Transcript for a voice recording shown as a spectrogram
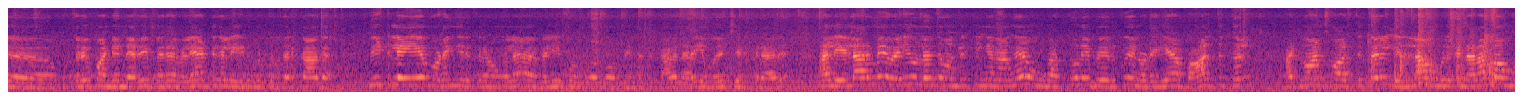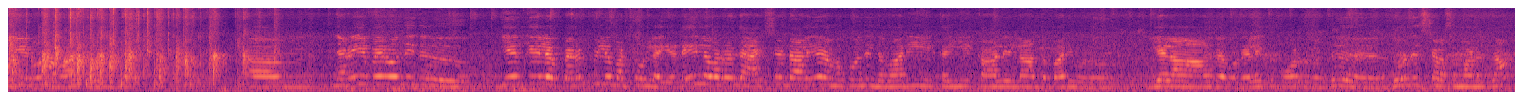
துறைப்பாண்டியன் நிறைய பேரை விளையாட்டுகளில் ஈடுபடுத்துவதற்காக வீட்டிலேயே முடங்கி இருக்கிறவங்கள வெளியே கொண்டு வரணும் அப்படின்றதுக்காக நிறைய முயற்சி இருக்கிறாரு அதில் எல்லாருமே வெளியூர்லேருந்து வந்திருக்கீங்க நாங்கள் உங்கள் அத்துணை பேருக்கும் என்னுடைய வாழ்த்துக்கள் அட்வான்ஸ் வாழ்த்துக்கள். எல்லாம் உங்களுக்கு நலமாக முடியணும்னு நான் வாழ்த்து விரும்புகிறேன் நிறைய பேர் வந்து இது இயற்கையில் பிறப்பில் மட்டும் இல்லை இடையில வர்ற அந்த ஆக்சிடென்டாலேயே நமக்கு வந்து இந்த மாதிரி கை கால் எல்லாம் அந்த மாதிரி ஒரு இயலாத ஒரு நிலைக்கு போகிறது வந்து துரதிருஷ்டவசமானது தான்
